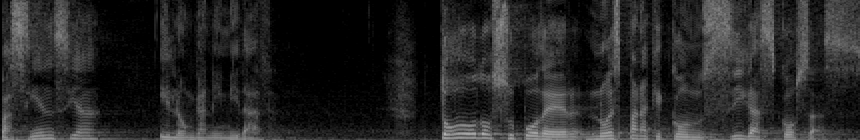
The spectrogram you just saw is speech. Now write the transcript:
paciencia y longanimidad. Todo su poder no es para que consigas cosas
